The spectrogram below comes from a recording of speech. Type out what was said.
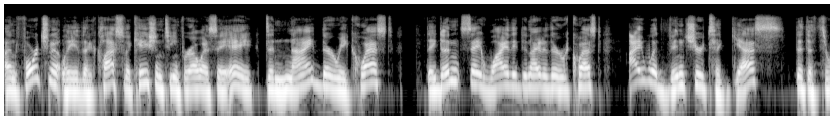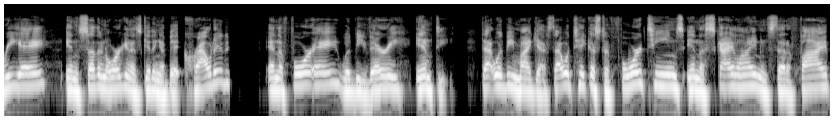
Unfortunately, the classification team for OSAA denied their request. They didn't say why they denied their request. I would venture to guess that the 3A in Southern Oregon is getting a bit crowded and the 4A would be very empty. That would be my guess. That would take us to four teams in the skyline instead of five,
